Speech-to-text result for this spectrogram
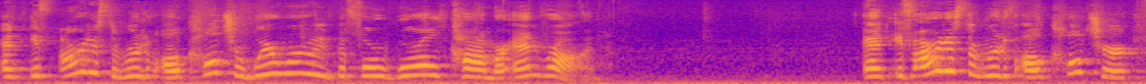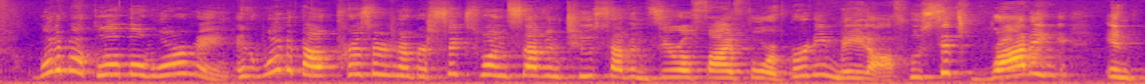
And if art is the root of all culture, where were we before WorldCom or Enron? And if art is the root of all culture, what about global warming? And what about prisoner number 617-27054, Bernie Madoff, who sits rotting in,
